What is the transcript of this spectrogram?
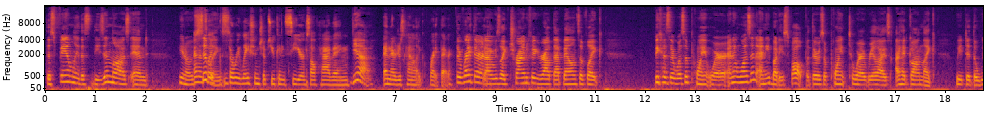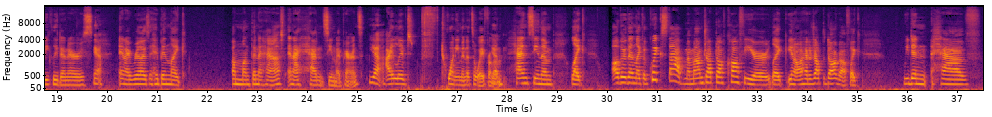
this family, this these in laws, and you know And siblings. it's like the relationships you can see yourself having, yeah, and they're just kind of like right there. they're right there and Yeah. i was like trying to figure out that balance of like because there was a point where and it wasn't anybody's fault but there was a point to where i realized i had gone like we did the weekly dinners Yeah. and i realized it had been like a month and a half and i hadn't seen my parents Yeah. i lived 20 minutes away from Yep. them hadn't seen them like other than like a quick stop my mom dropped off coffee or like you know i had to drop the dog off. Like we didn't have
